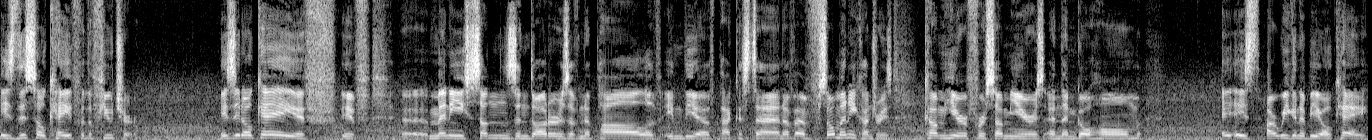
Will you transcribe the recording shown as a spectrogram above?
is this okay for the future? Is it okay if if uh, many sons and daughters of Nepal, of India, of Pakistan, of, of so many countries come here for some years and then go home? Is are we going to be okay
